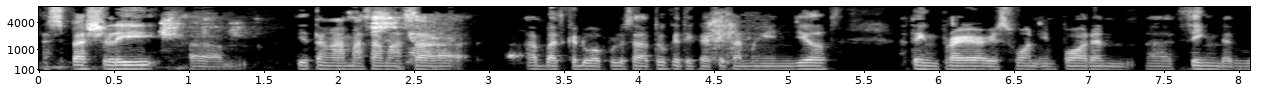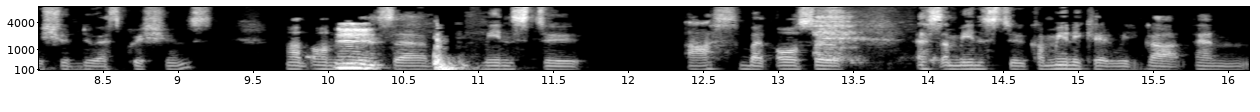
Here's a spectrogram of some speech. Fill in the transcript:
especially um, di tengah masa-masa abad ke-21 ketika kita menginjil. I think prayer is one important uh, thing that we should do as Christians, not only Hmm. as a means to us, but also as a means to communicate with God and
